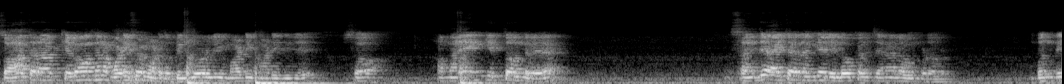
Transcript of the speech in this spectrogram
ಸೊ ಆ ಥರ ಕೆಲವೊಂದನ್ನ ಮಾಡಿಫೈ ಮಾಡೋದು. ಬೆಂಗಳೂರಲ್ಲಿ ಮಾಡಿ ಮಾಡಿದ್ದೀವಿ. ಸೊ ಆ ಮನೆ ಹೆಂಗಿತ್ತು ಅಂದ್ರೆ ಸಂಜೆ ಆಯ್ತಾ ಇದ್ದಂಗೆ ಅಲ್ಲಿ ಲೋಕಲ್ ಜನ ಎಲ್ಲ ಬಂದ್ಬಿಡೋರು. ಬಂದು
